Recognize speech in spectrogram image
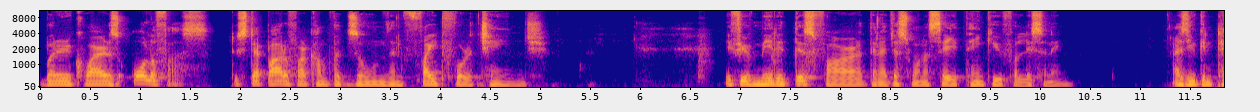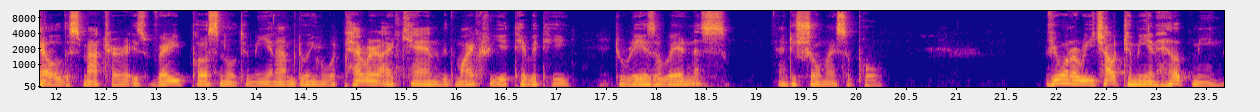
but it requires all of us to step out of our comfort zones and fight for a change. If you've made it this far, then I just want to say thank you for listening. As you can tell, this matter is very personal to me and I'm doing whatever I can with my creativity to raise awareness and to show my support. If you want to reach out to me and help me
